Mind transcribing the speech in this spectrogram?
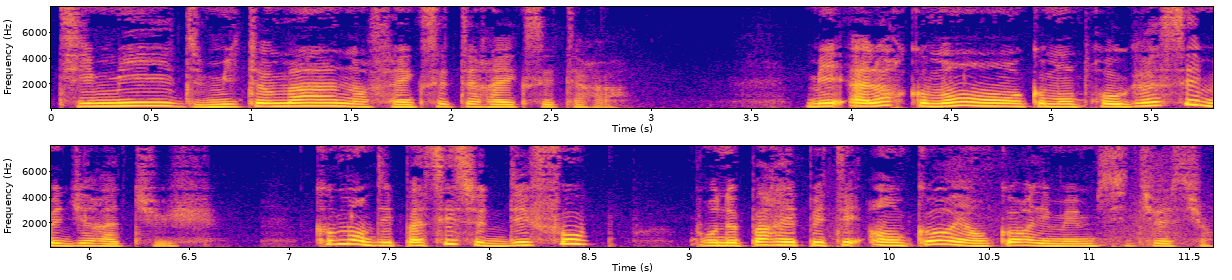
timide, mythomane, enfin, etc., etc. Mais alors comment, comment progresser, me diras-tu? Comment dépasser ce défaut pour ne pas répéter encore et encore les mêmes situations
